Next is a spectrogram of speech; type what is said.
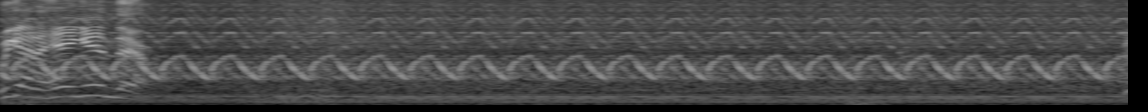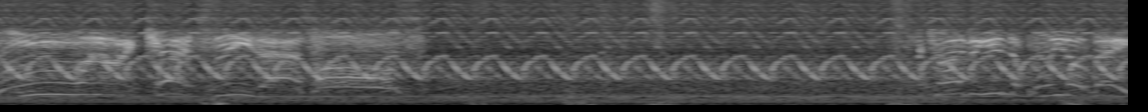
We gotta hang in there. When I catch these assholes! Driving into Paleto Bay,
